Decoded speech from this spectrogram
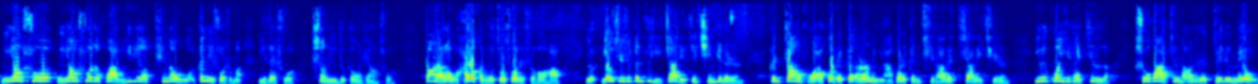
你要说你要说的话，你一定要听到我跟你说什么，你再说。圣灵就跟我这样说。当然了，我还有很多做错的时候哈，尤尤其是跟自己家里最亲近的人，跟丈夫啊，或者跟儿女啊，或者跟其他的家里亲人，因为关系太近了，说话经常是嘴里没有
